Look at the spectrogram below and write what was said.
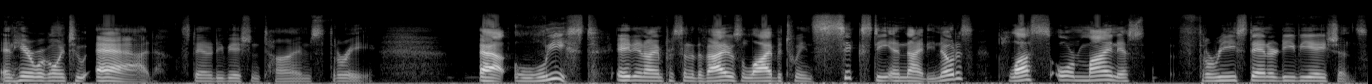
And here we're going to add standard deviation times 3. At least 89% of the values lie between 60 and 90. Notice plus or minus 3 standard deviations.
